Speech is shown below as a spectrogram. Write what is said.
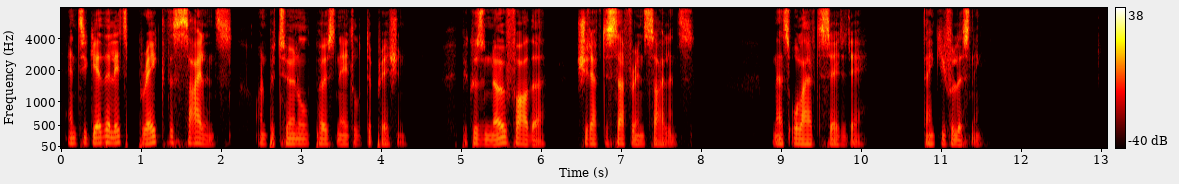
And together, let's break the silence on paternal postnatal depression. Because no father should have to suffer in silence. And that's all I have to say today. Thank you for listening.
